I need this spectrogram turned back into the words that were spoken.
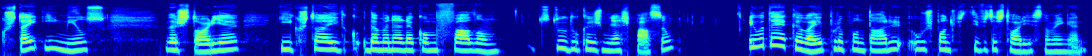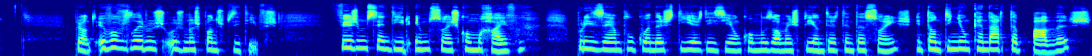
Gostei imenso da história e gostei de, da maneira como falam de tudo o que as mulheres passam. Eu até acabei por apontar os pontos positivos da história, se não me engano. Pronto, eu vou-vos ler os, os meus pontos positivos. Fez-me sentir emoções como raiva, por exemplo, quando as tias diziam como os homens podiam ter tentações, então tinham que andar tapadas,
